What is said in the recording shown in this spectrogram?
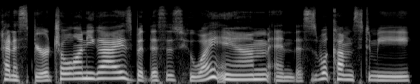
kind of spiritual on you guys, but this is who I am and this is what comes to me.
